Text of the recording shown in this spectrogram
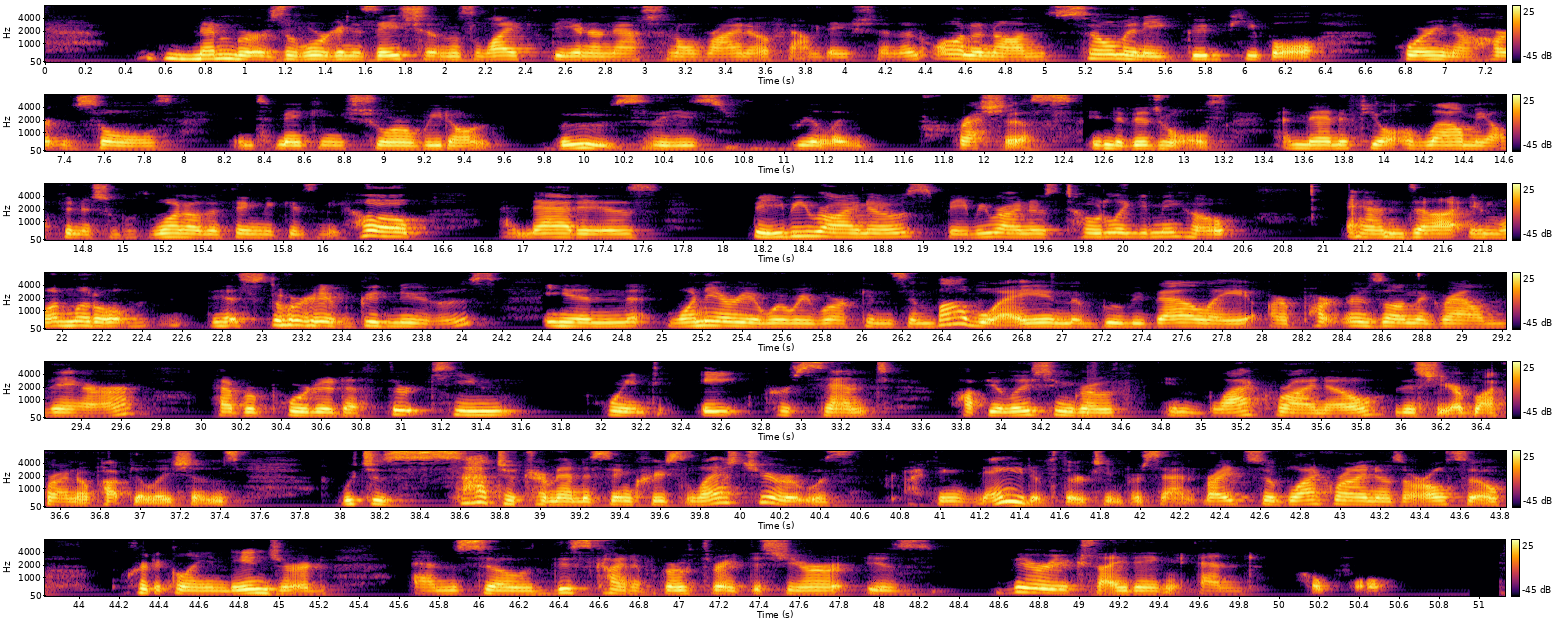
members of organizations like the International Rhino Foundation, and on and on. So many good people pouring their heart and souls into making sure we don't lose these really precious individuals. And then, if you'll allow me, I'll finish with one other thing that gives me hope, and that is baby rhinos. Baby rhinos totally give me hope. And uh, in one little story of good news, in one area where we work in Zimbabwe, in the Bubye Valley, our partners on the ground there have reported a 13.8% population growth in black rhino this year, black rhino populations, which is such a tremendous increase. Last year it was, I think, negative 13%, right? So black rhinos are also critically endangered. And so this kind of growth rate this year is very exciting and.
